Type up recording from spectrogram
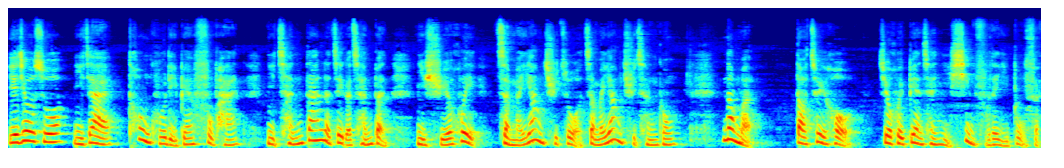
也就是说，你在痛苦里边复盘，你承担了这个成本，你学会怎么样去做，怎么样去成功，那么。到最后就会变成你幸福的一部分。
